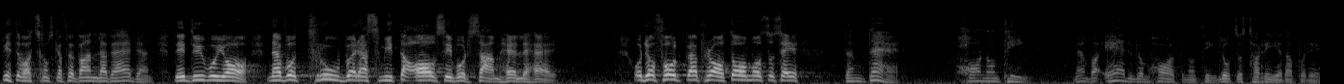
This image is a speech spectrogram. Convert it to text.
Vet du vad som ska förvandla världen? Det är du och jag, när vår tro börjar smitta av sig i vårt samhälle här. Och då folk börjar prata om oss och säger, den där har någonting. Men vad är det de har för någonting? Låt oss ta reda på det.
